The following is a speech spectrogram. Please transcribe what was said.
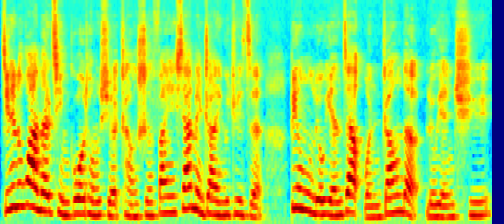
今天的话呢，请各位同学尝试翻译下面这样一个句子，并留言在文章的留言区。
